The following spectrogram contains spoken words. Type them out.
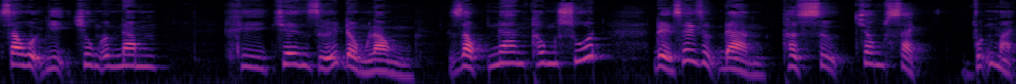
sau hội nghị Trung ương năm khi trên dưới đồng lòng, dọc ngang thông suốt để xây dựng Đảng thật sự trong sạch, vững mạnh.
